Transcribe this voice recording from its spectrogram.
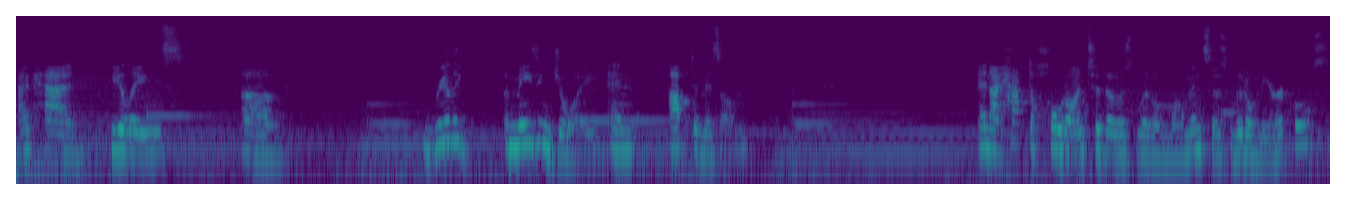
I've had feelings of really amazing joy and optimism and I have to hold on to those little moments, those little miracles,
